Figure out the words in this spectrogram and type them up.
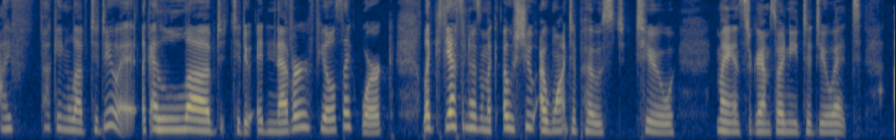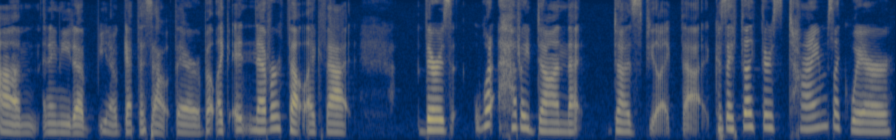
I fucking love to do it. Like I loved to do it. It never feels like work. Like yes, sometimes I'm like, oh shoot, I want to post to my Instagram, so I need to do it, um, and I need to you know get this out there. But like it never felt like that. There's what have I done that does feel like that because I feel like there's times like where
